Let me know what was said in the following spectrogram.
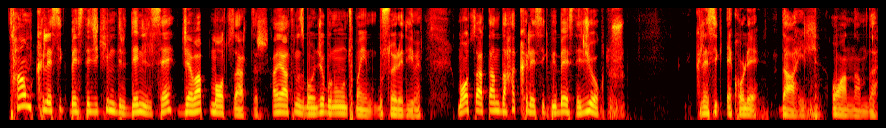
tam klasik besteci kimdir denilse cevap Mozart'tır. Hayatınız boyunca bunu unutmayın bu söylediğimi. Mozart'tan daha klasik bir besteci yoktur. Klasik ekole dahil o anlamda.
